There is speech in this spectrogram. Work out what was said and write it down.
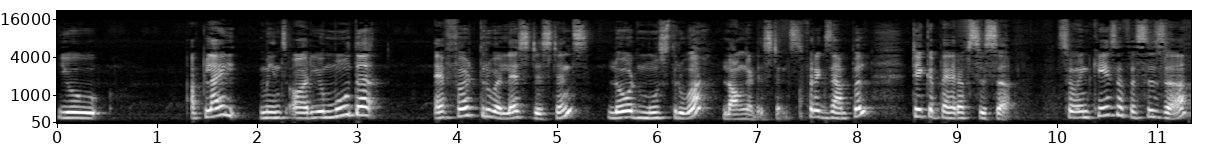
you apply means or you move the effort through a less distance, load moves through a longer distance. For example, take a pair of scissor. So in case of a scissor,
